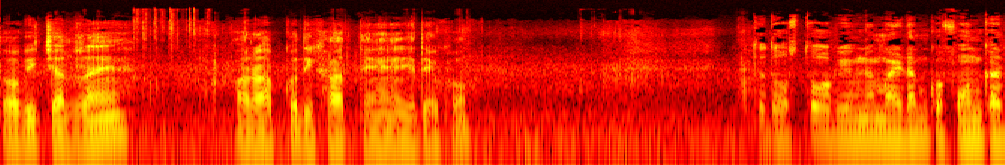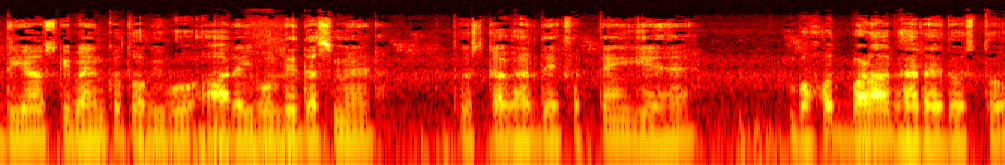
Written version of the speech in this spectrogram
तो अभी चल रहे हैं और आपको दिखाते हैं, ये देखो। तो दोस्तों, अभी हमने मैडम को फ़ोन कर दिया, उसकी बहन को तो अभी वो आ रही बोल रही दस मिनट। तो इसका घर देख सकते हैं, ये है। बहुत बड़ा घर है दोस्तों।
